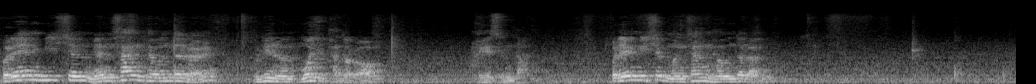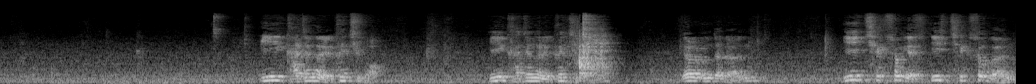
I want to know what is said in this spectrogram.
brain mission 명상회원들을 우리는 모집하도록 하겠습니다. brain mission 명상회원들은 이 과정을 거치고 이 과정을 거치고 여러분들은 이 책 속에서 이 책 속은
